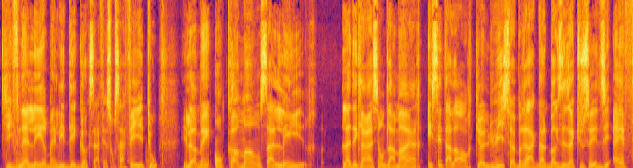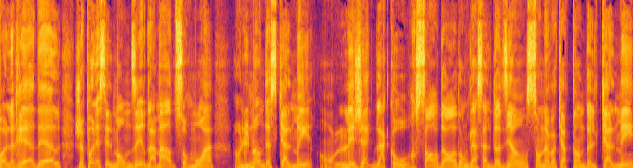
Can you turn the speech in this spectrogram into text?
qui venait lire ben, les dégâts que ça a fait sur sa fille et tout. Et là, ben, on commence à lire la déclaration de la mère et c'est alors que lui se braque dans le box des accusés, dit Hey, folle raide, elle, je vais pas laisser le monde dire de la merde sur moi. On lui demande de se calmer, on l'éjecte de la cour, sort dehors donc de la salle d'audience, son avocat tente de le calmer.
